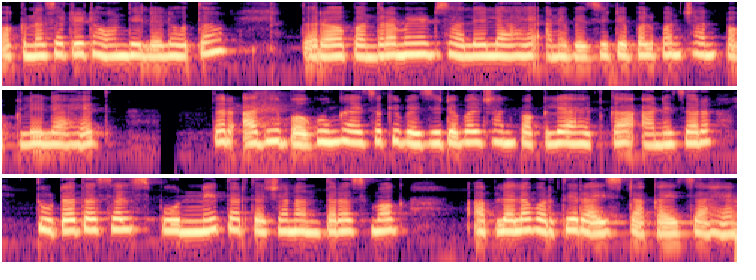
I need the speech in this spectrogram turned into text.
पकण्यासाठी ठेवून दिलेलं होतं. तर पंधरा मिनिट झालेले आहे आणि व्हेजिटेबल पण छान पकलेले आहेत. तर आधी बघून घ्यायचं की व्हेजिटेबल छान पकले आहेत का? आणि जर तुटत असेल स्पूनने तर त्याच्यानंतरच मग आपल्याला वरती राईस टाकायचा आहे.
